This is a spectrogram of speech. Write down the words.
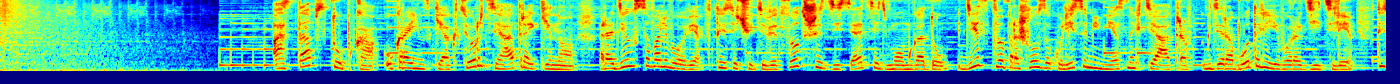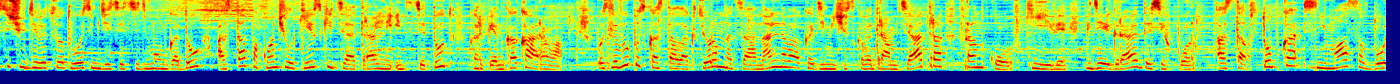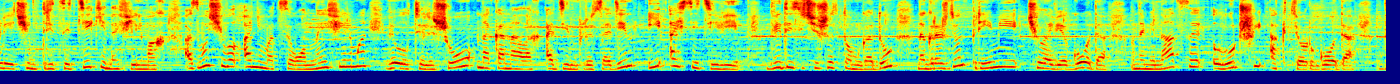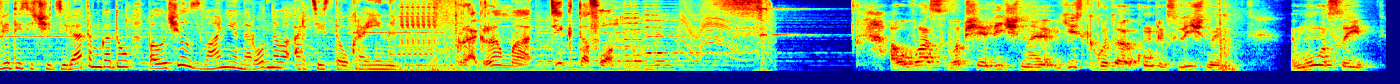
Остап Ступка, украинский актер театра и кино, родился во Львове в 1967 году. Детство прошло за кулисами местных театров, где работали его родители. В 1987 году Остап окончил Киевский театральный институт Карпенко-Карова. После выпуска стал актером Национального академического драмтеатра «Франко» в Киеве, где играет до сих пор. Остап Ступка снимался в более чем 30 кинофильмах, озвучивал анимационные фильмы, вел телешоу на каналах 1 плюс 1 и ICTV. В 2006 году награжден премией «Человек года» в номинации «Лучший актер года». В 2009 году получил звание народного артиста Украины. Программа «Диктофон». А у вас вообще личное, есть какой-то комплекс личных эмоций,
